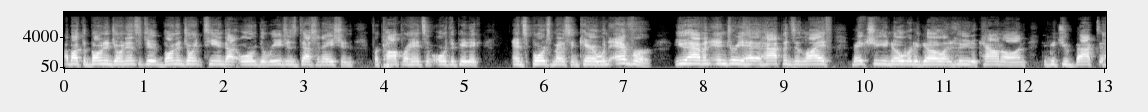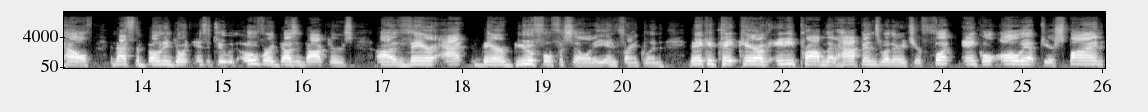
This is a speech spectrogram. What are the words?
about the Bone and Joint Institute, boneandjointtn.org, the region's destination for comprehensive orthopedic and sports medicine care. Whenever you have an injury that happens in life, make sure you know where to go and who to count on to get you back to health. And that's the Bone and Joint Institute with over a dozen doctors uh, there at their beautiful facility in Franklin. They can take care of any problem that happens, whether it's your foot, ankle, all the way up to your spine,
